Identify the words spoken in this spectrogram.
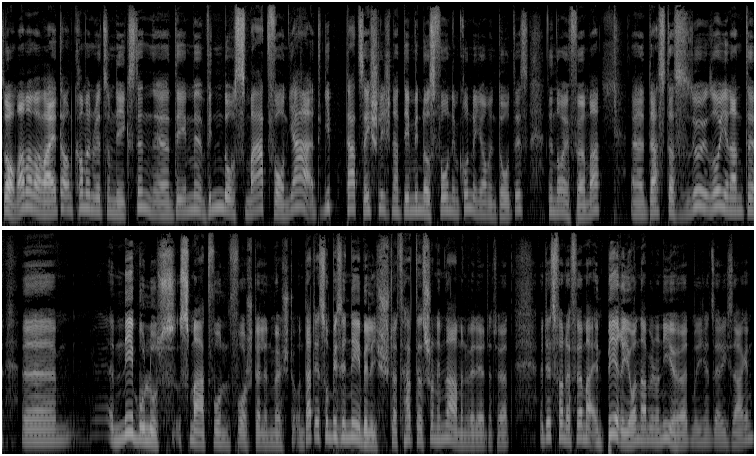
So, machen wir mal weiter und kommen wir zum nächsten, äh, dem Windows Smartphone. Ja, es gibt tatsächlich, nachdem Windows Phone im Grunde genommen tot ist, eine neue Firma, äh, dass das so, sogenannte äh, Nebulus-Smartphone vorstellen möchte. Und das ist so ein bisschen nebelig. Das hat das schon im Namen, wer das hört. Das ist von der Firma Emperion, habe ich noch nie gehört, muss ich ganz ehrlich sagen.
